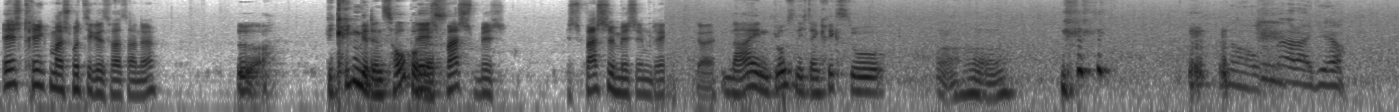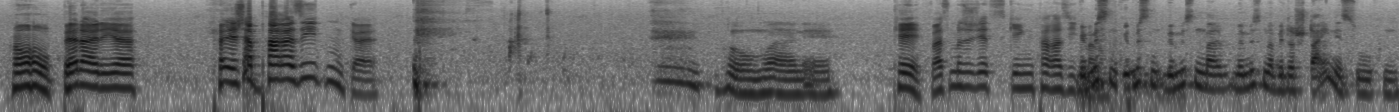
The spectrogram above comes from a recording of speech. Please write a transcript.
Ich trinke mal schmutziges Wasser, ne? Wie kriegen wir denn Nee, ich sauberes? wasch mich. Ich wasche mich im Dreck. Geil. Nein, bloß nicht. Dann kriegst du. Aha. No, bad idea. Oh, bad idea. Ich hab Parasiten. Geil. Oh Mann, ey. Okay, was muss ich jetzt gegen Parasiten Wir machen? müssen, wir müssen, wir müssen mal, wir müssen mal wieder Steine suchen.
